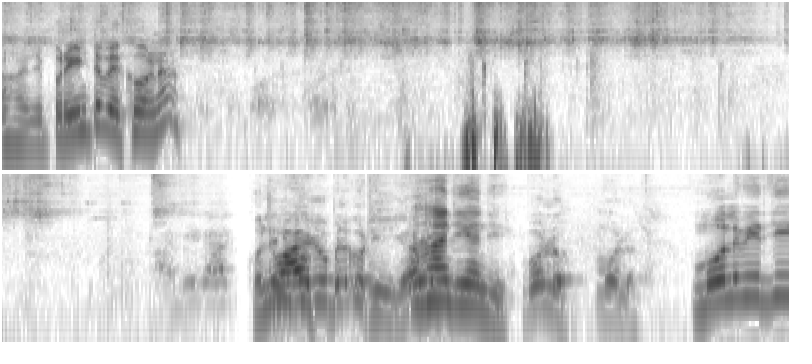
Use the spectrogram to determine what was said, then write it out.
ਹਾਂਜੀ ਪ੍ਰਿੰਟ ਵੇਖੋ ਨਾ ਚਵਾਈ ਜੋ ਬਿਲਕੁਲ ਠੀਕ ਆ ਹਾਂਜੀ ਹਾਂਜੀ। ਬੋਲੋ ਮੁੱਲ ਮੁੱਲ ਵੀਰ ਜੀ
